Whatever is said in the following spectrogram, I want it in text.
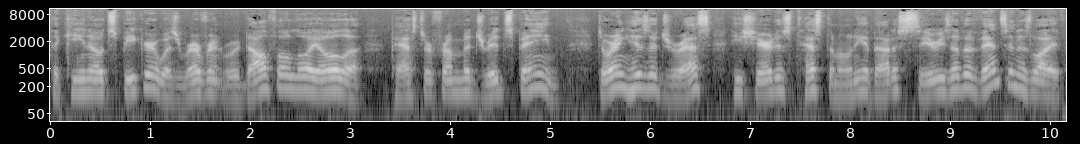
The keynote speaker was Reverend Rodolfo Loyola, pastor from Madrid, Spain. During his address, he shared his testimony about a series of events in his life,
